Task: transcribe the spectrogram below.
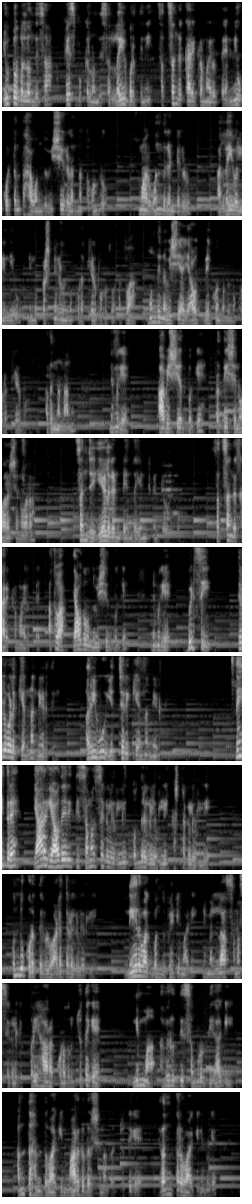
ಯೂಟ್ಯೂಬಲ್ಲಿ ಒಂದು ದಿವಸ ಫೇಸ್ಬುಕ್ಕಲ್ಲಿ ಒಂದು ದಿವಸ ಲೈವ್ ಬರ್ತೀನಿ. ಸತ್ಸಂಗ ಕಾರ್ಯಕ್ರಮ ಇರುತ್ತೆ. ನೀವು ಕೊಟ್ಟಂತಹ ಒಂದು ವಿಷಯಗಳನ್ನು ತಗೊಂಡು ಸುಮಾರು ಒಂದು ಗಂಟೆಗಳು ಆ ಲೈವಲ್ಲಿ ನೀವು ನಿಮ್ಮ ಪ್ರಶ್ನೆಗಳನ್ನು ಕೂಡ ಕೇಳಬಹುದು ಅಥವಾ ಮುಂದಿನ ವಿಷಯ ಯಾವುದು ಬೇಕು ಅನ್ನೋದನ್ನು ಕೂಡ ಕೇಳಬಹುದು. ಅದನ್ನು ನಾನು ನಿಮಗೆ ಆ ವಿಷಯದ ಬಗ್ಗೆ ಪ್ರತಿ ಶನಿವಾರ ಶನಿವಾರ ಸಂಜೆ ಏಳು ಗಂಟೆಯಿಂದ ಎಂಟು ಗಂಟೆವರೆಗೂ ಸತ್ಸಂಗ ಕಾರ್ಯಕ್ರಮ ಇರುತ್ತೆ. ಅಥವಾ ಯಾವುದೋ ಒಂದು ವಿಷಯದ ಬಗ್ಗೆ ನಿಮಗೆ ಬಿಡಿಸಿ ತಿಳುವಳಿಕೆಯನ್ನು ನೀಡ್ತೀನಿ. ಅರಿವು, ಎಚ್ಚರಿಕೆಯನ್ನು ನೀಡ್ತೀನಿ. ಸ್ನೇಹಿತರೆ, ಯಾರಿಗೆ ಯಾವುದೇ ರೀತಿ ಸಮಸ್ಯೆಗಳಿರಲಿ, ತೊಂದರೆಗಳಿರಲಿ, ಕಷ್ಟಗಳಿರಲಿ ಕುಂದುಕೊರತೆಗಳು ಅಡೆತಡೆಗಳಿರಲಿ, ನೇರವಾಗಿ ಬಂದು ಭೇಟಿ ಮಾಡಿ ನಿಮ್ಮೆಲ್ಲ ಸಮಸ್ಯೆಗಳಿಗೆ ಪರಿಹಾರ ಕೊಡೋದ್ರ ಜೊತೆಗೆ ನಿಮ್ಮ ಅಭಿವೃದ್ಧಿ ಸಮೃದ್ಧಿಗಾಗಿ ಹಂತ ಹಂತವಾಗಿ ಮಾರ್ಗದರ್ಶನದ ಜೊತೆಗೆ ನಿರಂತರವಾಗಿ ನಿಮಗೆ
